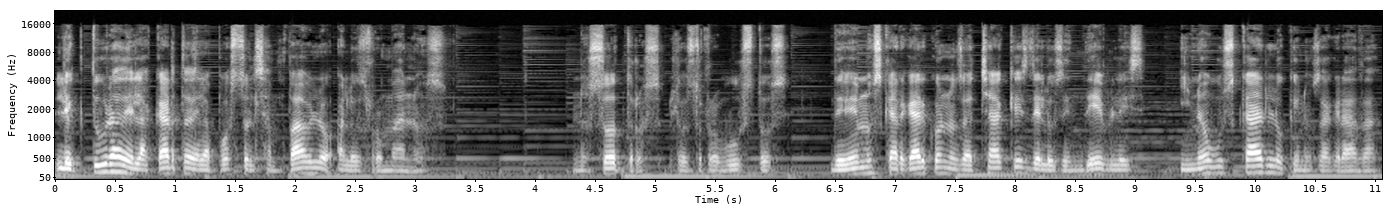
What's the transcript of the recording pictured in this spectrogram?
Lectura de la carta del apóstol San Pablo a los romanos. Nosotros, los robustos, debemos cargar con los achaques de los endebles y no buscar lo que nos agrada.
